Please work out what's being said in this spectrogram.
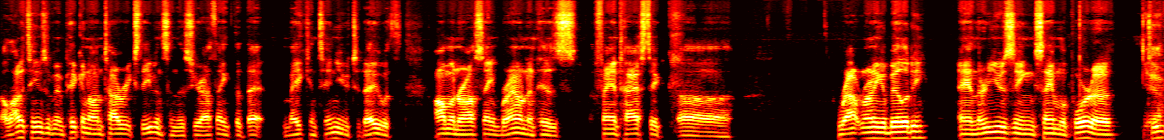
a lot of teams have been picking on Tyrique Stevenson this year. I think that that may continue today with Amon Ra St. Brown and his fantastic uh, route running ability. And they're using Sam LaPorta yeah. to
